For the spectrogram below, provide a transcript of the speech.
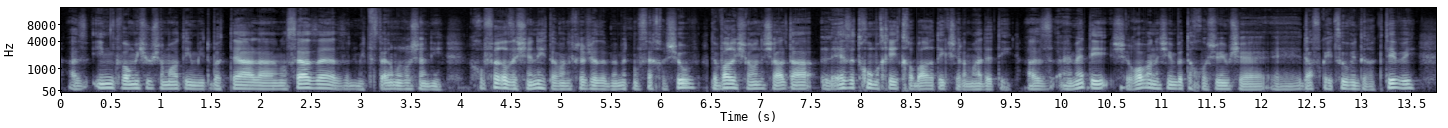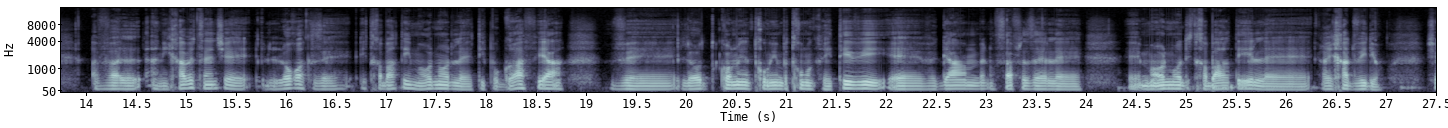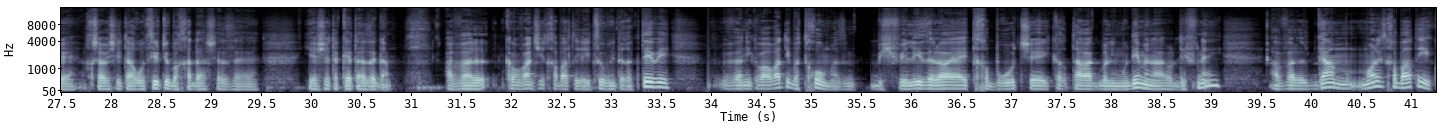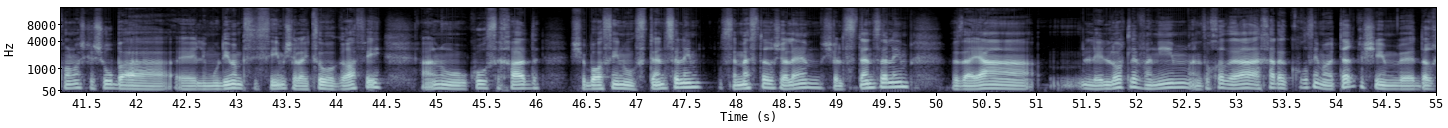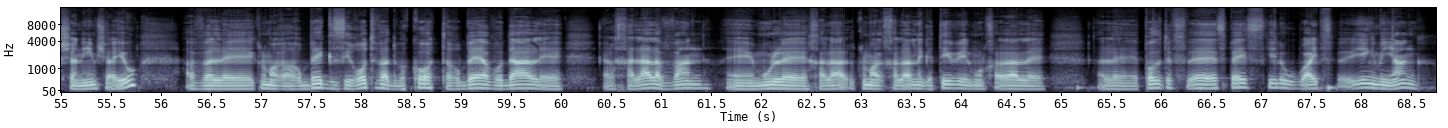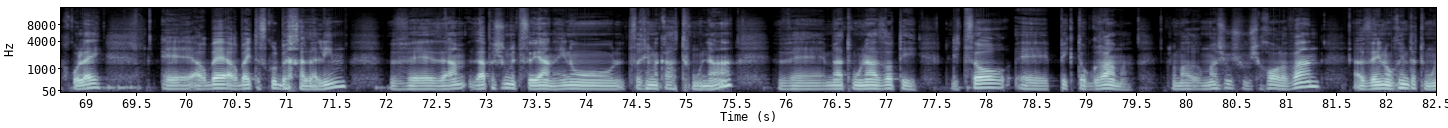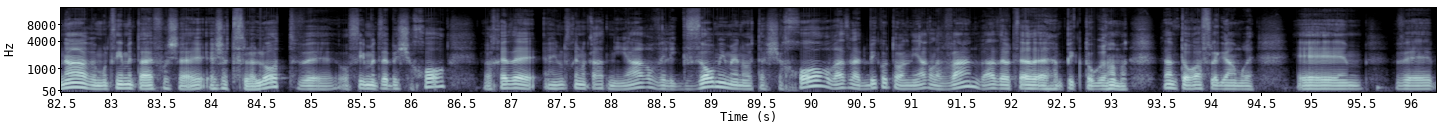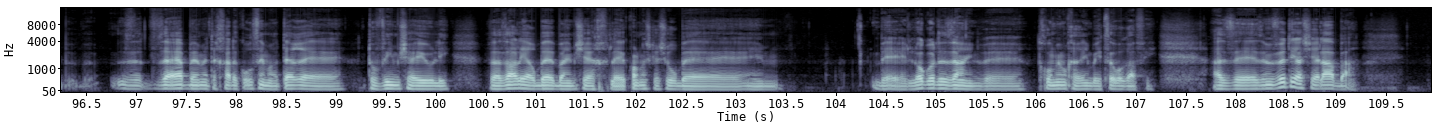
אז אם כבר מישהו שמע אותי מתבטא על הנושא הזה, אז אני מצטער מראש שאני חופר על זה שנית, אבל אני חושב שזה באמת נושא חשוב. דבר ראשון, שאלת לאיזה תחום הכי התחברתי כשלמדתי. אז האמת היא שרוב האנשים בטח חושבים שדווקא עיצוב אינטראקטיבי, אבל אני חייב לציין שלא רק זה, התחברתי מאוד מאוד לטיפוגרפיה ולעוד כל מיני תחומים בתחום הקריאיטיבי, אה, וגם בנוסף לזה אה, מאוד מאוד התחברתי לעריכת וידאו, שעכשיו יש לי את הערוץ יוטיוב החדש, אז אה, יש את הקטע הזה גם. אבל כמובן שהתחברתי לעיצוב אינטראקטיבי, ואני כבר עבדתי בתחום, אז בשבילי זה לא היה התחברות שהיא קרתה רק בלימודים, אלא עוד לפני. אבל גם מאוד התחברתי כל מה שקשור בלימודים הבסיסיים של העיצוב הגרפי. היה לנו קורס אחד שבו עשינו סטנסלים, סמסטר שלם של סטנסלים, וזה היה לילות לבנים, אני זוכר זה היה אחד הקורסים היותר קשים ודרשניים שהיו, אבל אה, כלומר הרבה גזירות והדבקות, הרבה עבודה על, אה, על חלל לבן אה, מול חלל, כלומר חלל נגטיבי מול חלל על positive space, כאילו white יינג ויאנג וכולי. הרבה הרבה התעסקות בחללים וזה היה, היה פשוט מצוין היינו צריכים לקחת תמונה ומהתמונה הזאתי ליצור אה, פיקטוגרמה כלומר משהו שהוא שחור לבן, אז היינו לוקחים את התמונה ומוצאים את איפה שיש הצללות ועושים את זה בשחור, ואחרי זה היינו צריכים לקחת נייר ולגזור ממנו את השחור ואז להדביק אותו על נייר לבן ואז זה יוצר פיקטוגרמה, זה היה מטורף לגמרי. אמ, וזה היה באמת אחד הקורסים היותר אה, טובים שהיו לי, ועזר לי הרבה בהמשך לכל מה שקשור ב... אמ, בלוגו דיזיין ותחומים אחרים בעיצוב הגרפי. אז אה, זה מביא אותי לשאלה הבאה.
